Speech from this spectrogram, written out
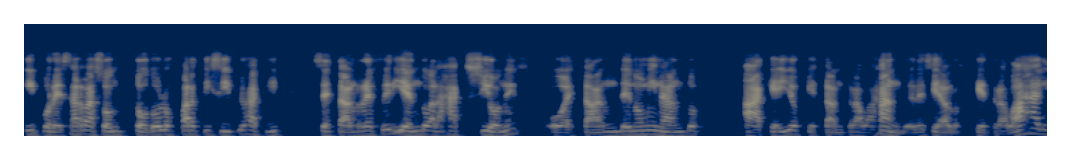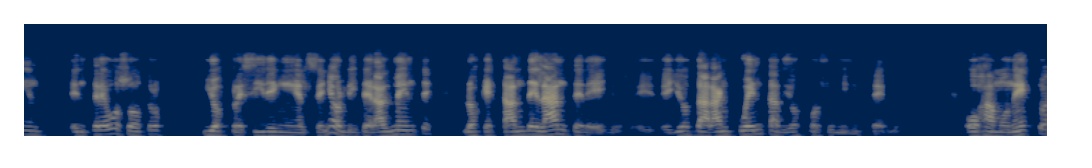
y por esa razón todos los participios aquí se están refiriendo a las acciones o están denominando a aquellos que están trabajando, es decir, a los que trabajan entre vosotros y os presiden en el Señor. Literalmente, los que están delante de ellos. Eh, ellos darán cuenta a Dios por su ministerio. O jamonesto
